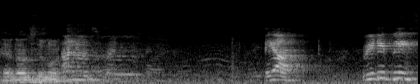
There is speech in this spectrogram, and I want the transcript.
Announce the launch. Announce ಮಾಡಿ ಯಾ ವಿಡಿ ಪ್ಲೀಸ್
